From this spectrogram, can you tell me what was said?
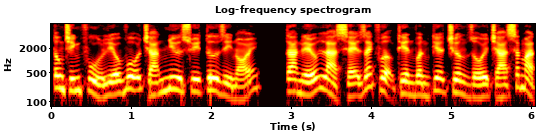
Tông chính phủ liếu vỗ chán như suy tư gì nói, ta nếu là sẽ rách Phượng Thiên Vân kia trương dối trá sắc mặt,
